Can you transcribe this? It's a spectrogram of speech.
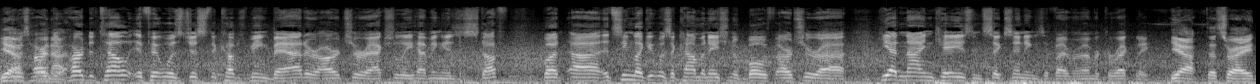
Yeah, it was hard to, hard to tell if it was just the Cubs being bad or Archer actually having his stuff. But uh, it seemed like it was a combination of both. Archer uh, he had nine Ks in six innings, if I remember correctly. Yeah, that's right.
